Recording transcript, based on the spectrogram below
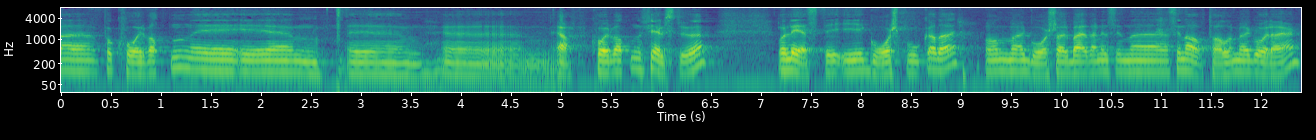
eh, på Kårvatn i, i, i, eh, ja, Kårvatn fjellstue og leste i gårdsboka der om gårdsarbeiderne sine, sine avtaler med gårdeieren.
